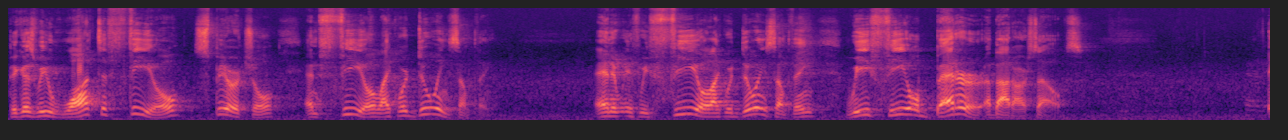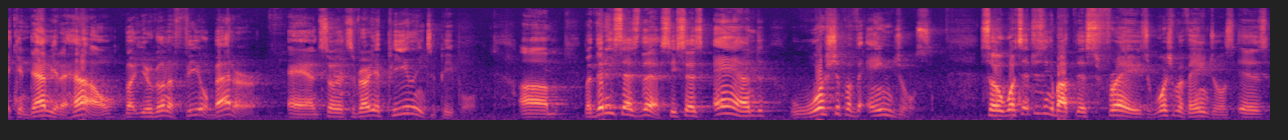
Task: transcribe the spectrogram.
because we want to feel spiritual and feel like we're doing something. And if- if we feel like we're doing something, we feel better about ourselves. It can damn you to hell, but you're going to feel better. And so it's very appealing to people. Um, but then he says this he says, and worship of angels. So what's interesting about this phrase, worship of angels, is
